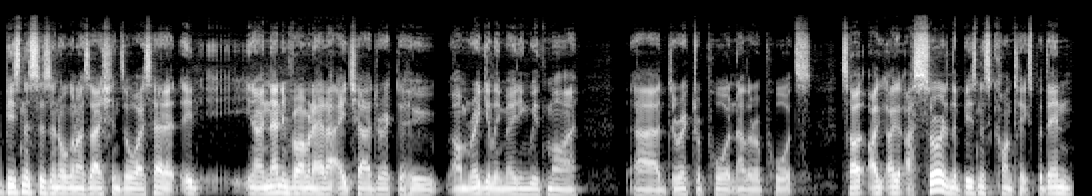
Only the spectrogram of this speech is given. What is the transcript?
businesses and organisations always had. It, it you know in that environment, I had an HR director who I'm regularly meeting with my uh, direct report and other reports. So I, I, I saw it in the business context, but then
